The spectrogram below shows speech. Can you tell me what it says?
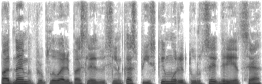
Под нами проплывали последовательно Каспийское море, Турция, Греция,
